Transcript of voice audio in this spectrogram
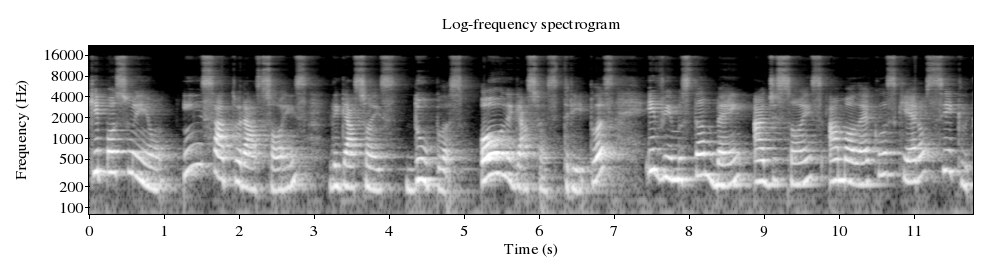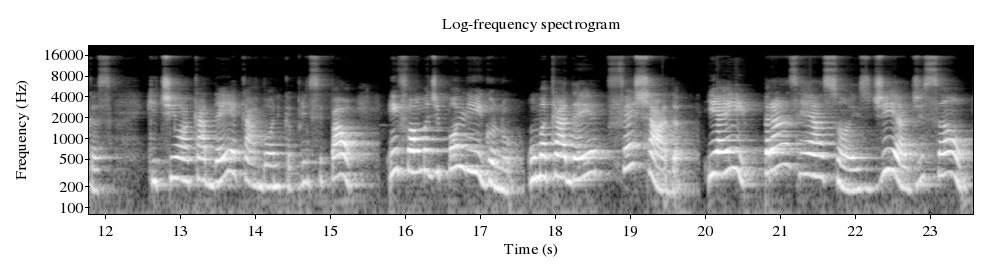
que possuíam insaturações, ligações duplas ou ligações triplas, e vimos também adições a moléculas que eram cíclicas, que tinham a cadeia carbônica principal em forma de polígono, uma cadeia fechada. E aí, para as reações de adição,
